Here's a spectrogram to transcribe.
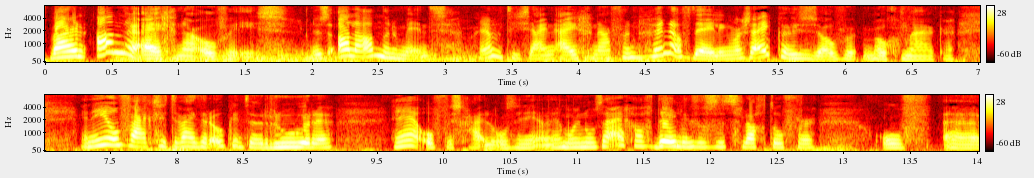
waar een ander eigenaar over is. Dus alle andere mensen. Hè, want die zijn eigenaar van hun afdeling waar zij keuzes over mogen maken. En heel vaak zitten wij er ook in te roeren. Hè, of we schuilen ons helemaal in onze eigen afdeling zoals het slachtoffer. Of, uh,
